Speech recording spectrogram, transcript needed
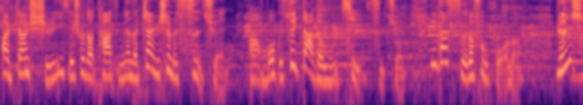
二章十一节说到他怎么样的战胜了死权啊，魔鬼最大的武器死权，因为他死了复活了，人是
